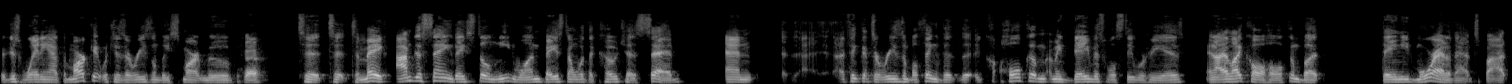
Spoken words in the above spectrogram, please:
They're just waiting out the market, which is a reasonably smart move Okay. to to to make. I'm just saying they still need one based on what the coach has said, and I think that's a reasonable thing. The, the Holcomb, I mean Davis, will see where he is, and I like Cole Holcomb, but they need more out of that spot.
